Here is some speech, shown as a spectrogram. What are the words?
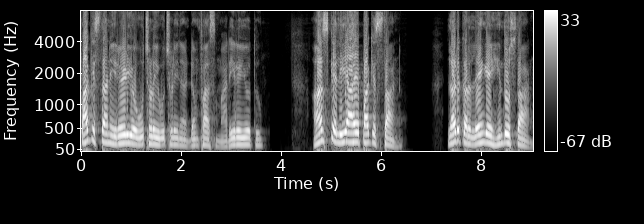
પાકિસ્તાની રેડિયો ઉછળી ઉછળીને ડંફાસ મારી રહ્યું હતું. હંસ કે લિયા હે પાકિસ્તાન? લડકર લેંગે હિન્દુસ્તાન?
